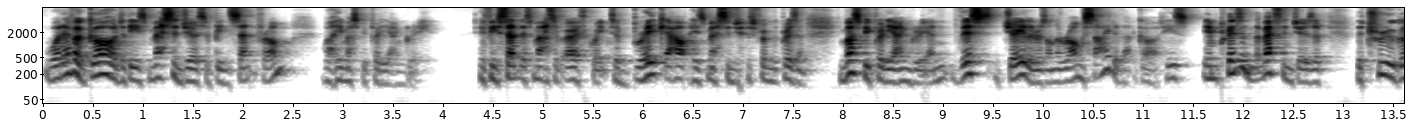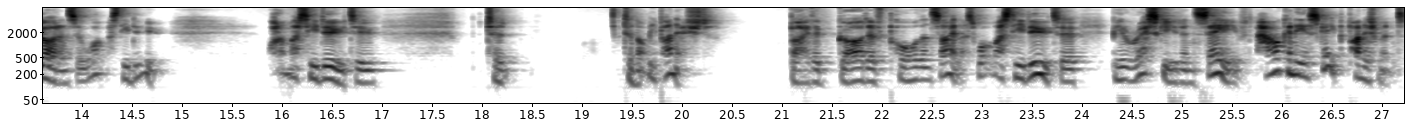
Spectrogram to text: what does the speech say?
whatever God these messengers have been sent from, well, he must be pretty angry. If he sent this massive earthquake to break out his messengers from the prison, he must be pretty angry. And this jailer is on the wrong side of that God. He's imprisoned the messengers of the true God. And so, what must he do? What must he do to, to, to not be punished by the God of Paul and Silas? What must he do to be rescued and saved? How can he escape punishment?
